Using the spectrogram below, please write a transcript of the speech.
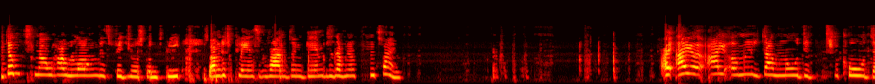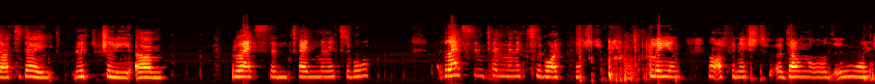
I don't know how long this video is going to be, so I'm just playing some random games and having a fun time. I I only downloaded this recorder today, literally um less than ten minutes ago. Less than ten minutes ago, I finished playing. Not I finished uh, downloading. Like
